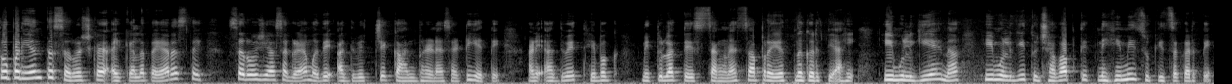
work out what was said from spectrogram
तोपर्यंत सरोज काय ऐकायला तयार असते. सरोज या सगळ्यामध्ये अद्वैतचे कान भरण्यासाठी येते. आणि अद्वैत हे बघ मी तुला तेच सांगण्याचा प्रयत्न करते आहे. ही मुलगी आहे ना ही मुलगी तुझ्या बाबतीत नेहमी चुकीचं करते.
